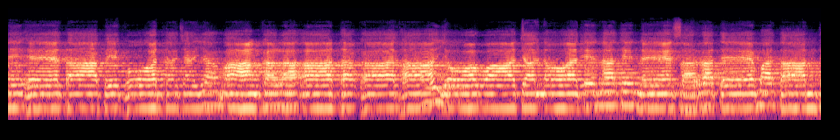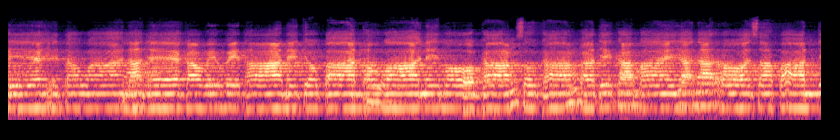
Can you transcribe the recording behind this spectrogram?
นิเอตาปิโคตชยมังคลาอัตถคาทายโยวาจโนทินทิเนสารเตมตันเทหิตวาานาเนกวิเวทานิจุปานทวานิโมกขังสุขังอธิคมายนโรสปัญโย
